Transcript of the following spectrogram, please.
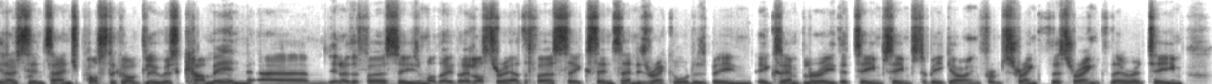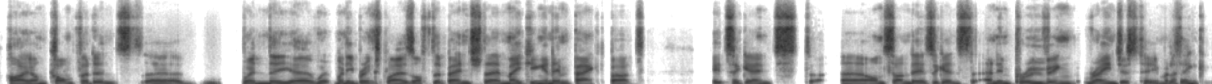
you know, since Ange Postecoglou has come in, um, you know, the first season, what they, they lost three out of the first six. Since then, his record has been exemplary. The team seems to be going from strength to strength. They're a team high on confidence. Uh, when the uh, when he brings players off the bench, they're making an impact. But it's against uh, on Sunday. It's against an improving Rangers team, and I think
